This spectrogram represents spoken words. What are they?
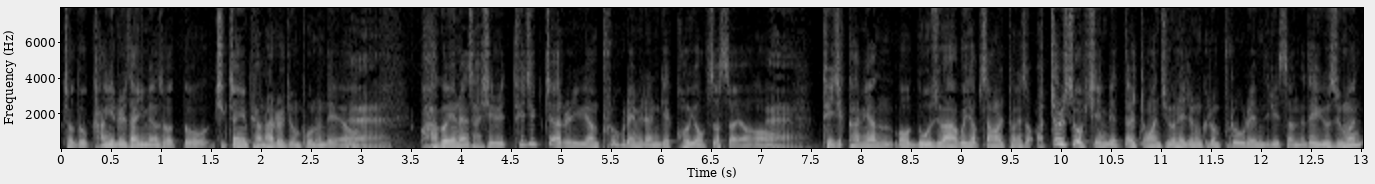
저도 강의를 다니면서 또 직장의 변화를 좀 보는데요. 네. 과거에는 사실 퇴직자를 위한 프로그램이라는 게 거의 없었어요. 네. 퇴직하면 뭐 노조하고 협상을 통해서 어쩔 수 없이 몇 달 동안 지원해주는 그런 프로그램들이 있었는데 요즘은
